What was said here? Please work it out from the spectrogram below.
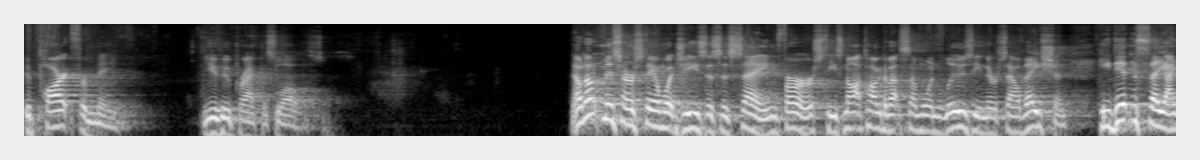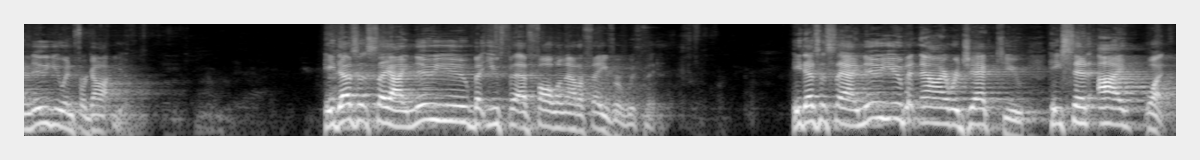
Depart from me, you who practice lawlessness. Now, don't misunderstand what Jesus is saying. First, he's not talking about someone losing their salvation. He didn't say, I knew you and forgot you. He doesn't say, I knew you, but you have fallen out of favor with me. He doesn't say, I knew you, but now I reject you. He said, I, what?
